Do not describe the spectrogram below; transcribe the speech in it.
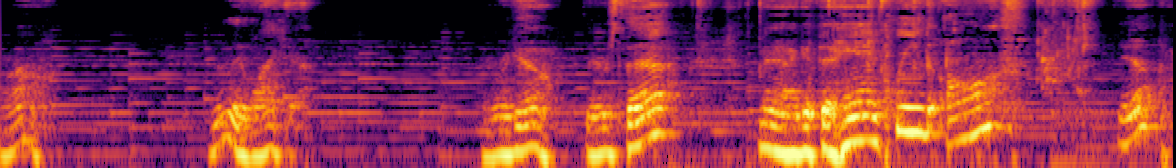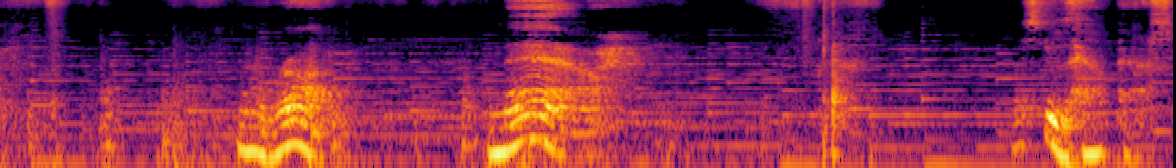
Wow. Really like it. There we go. There's that. Now get the hand cleaned off. Yep. All right. Now, let's do the half pass.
